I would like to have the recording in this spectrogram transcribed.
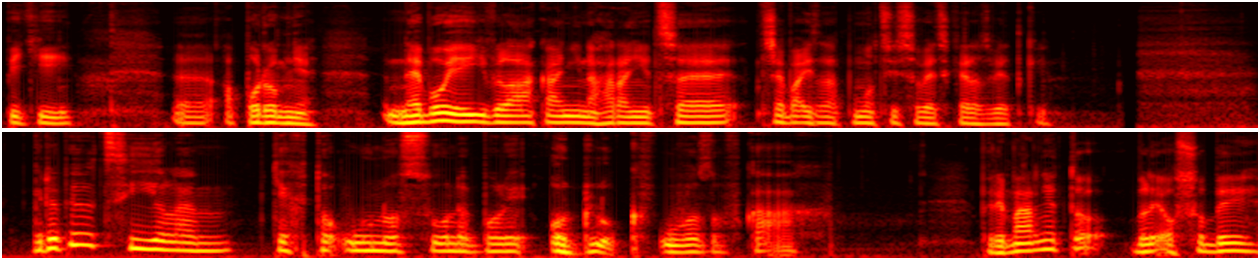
pití eh, a podobně. Nebo její vylákání na hranice, třeba i za pomoci sovětské rozvědky. Kdo byl cílem těchto únosů neboli odluk v úvozovkách? Primárně to byly osoby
